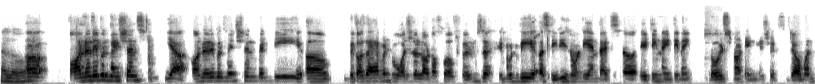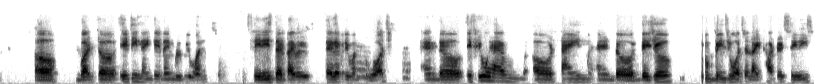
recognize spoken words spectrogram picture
Hello. uh, honorable mentions. Yeah, honorable mention will be uh, because I haven't watched a lot of uh, films. It would be a series only, and that's uh, 1899. Though it's not English, it's German. Uh, but uh, 1899 will be one series that I will tell everyone to watch. And uh, if you have uh, time and uh, leisure to binge watch a light-hearted series,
